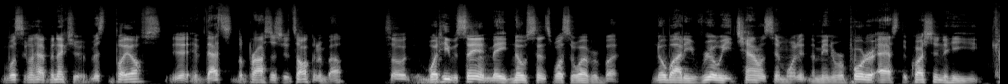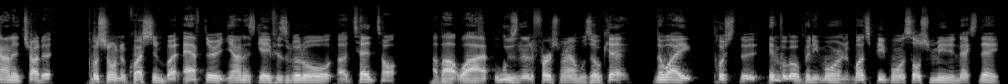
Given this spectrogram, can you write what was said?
What's going to happen next year? Miss the playoffs? Yeah, if that's the process you're talking about. So what he was saying made no sense whatsoever, but nobody really challenged him on it. I mean, the reporter asked the question. He kind of tried to push on the question, but after Giannis gave his little uh, TED talk, about why losing in the first round was okay. Nobody pushed the envelope anymore. And a bunch of people on social media next day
